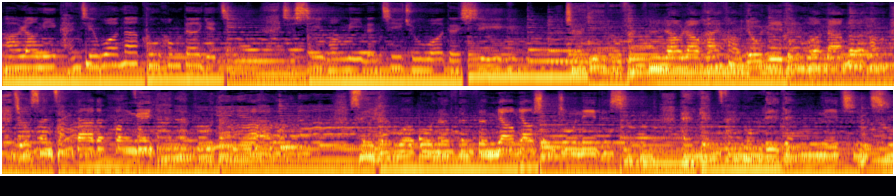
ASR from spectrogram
怕让你看见我那哭红的眼睛，只希望你能记住我的心。这一路纷纷扰扰，还好有你对我那么好，就算再大的风雨也难不倒。虽然我不能分分秒秒守住你的心，但愿在梦里跟你亲亲。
